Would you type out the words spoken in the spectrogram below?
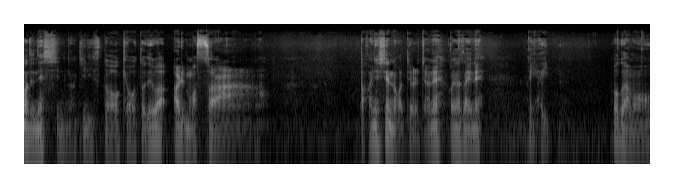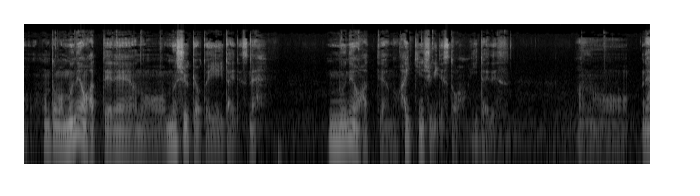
まで熱心なキリスト教徒ではありません。バカにしてんのかって言われちゃうね。ごめんなさいね。はいはい。僕はもう本当もう胸を張ってねあの無宗教と言いたいですね。胸を張ってあの背筋主義ですと言いたいです。あのね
